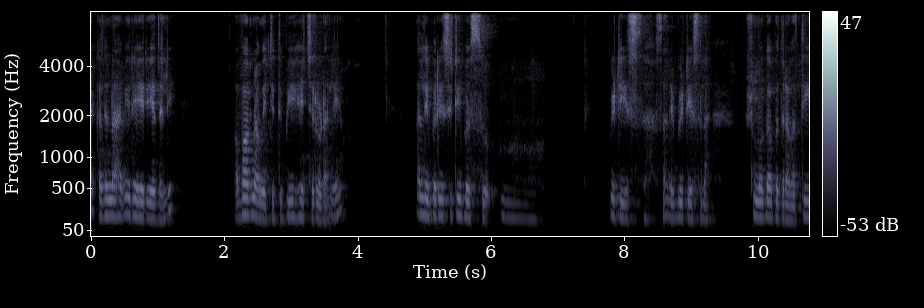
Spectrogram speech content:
ಯಾಕಂದರೆ ನಾವೀರ ಏರಿಯಾದಲ್ಲಿ ಅವಾಗ ನಾವು ಇದ್ದಿದ್ದು ಬಿ ಹೆಚ್ ರೋಡಲ್ಲಿ ಅಲ್ಲಿ. ಬರೀ city bus B T S sorry B T S ಅಲ್ಲ, ಶಿವಮೊಗ್ಗ, ಭದ್ರಾವತಿ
